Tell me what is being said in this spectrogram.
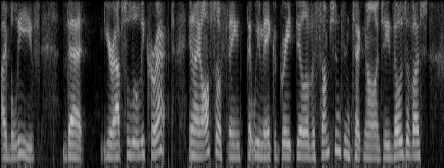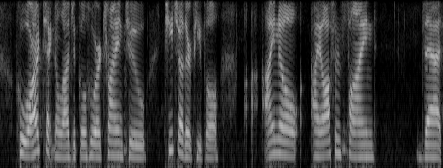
I believe that you're absolutely correct. And I also think that we make a great deal of assumptions in technology. Those of us who are technological, who are trying to teach other people, I know I often find that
